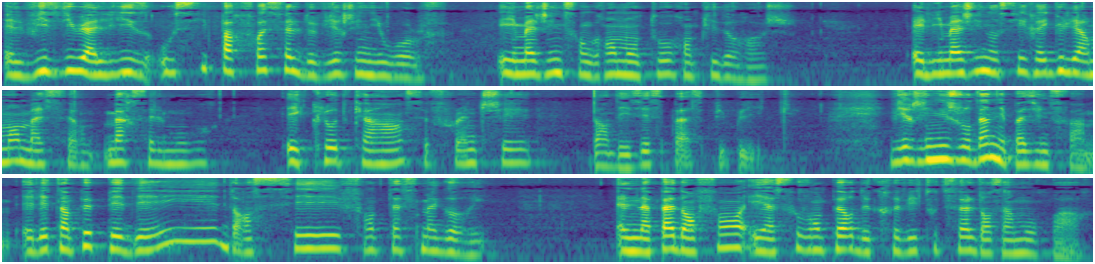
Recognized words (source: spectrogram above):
Elle visualise aussi parfois celle de Virginie Woolf et imagine son grand manteau rempli de roches. Elle imagine aussi régulièrement Marcel Moore et Claude Cahin se frencher dans des espaces publics. Virginie Jourdain n'est pas une femme. Elle est un peu pédée dans ses fantasmagories. Elle n'a pas d'enfant et a souvent peur de crever toute seule dans un mouroir.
